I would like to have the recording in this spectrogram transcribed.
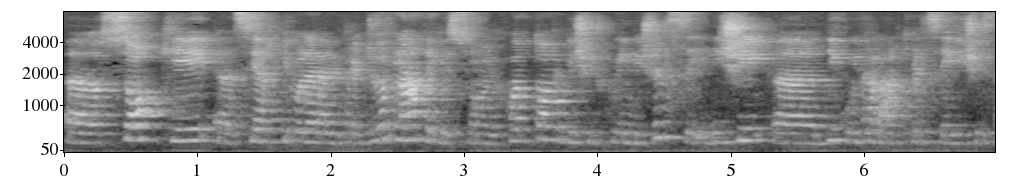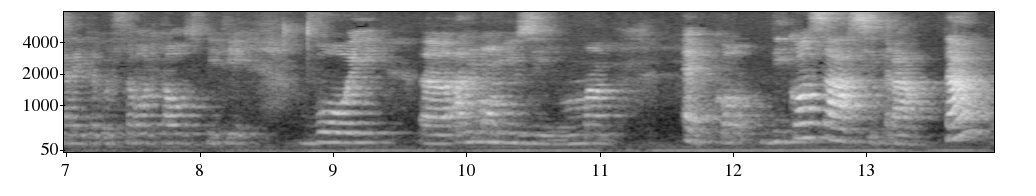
Uh, so che uh, si articolerà in tre giornate che sono il 14, il 15 e il 16, uh, di cui tra l'altro il 16 sarete questa volta ospiti voi al Mo Museum. Ecco, di cosa si tratta,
